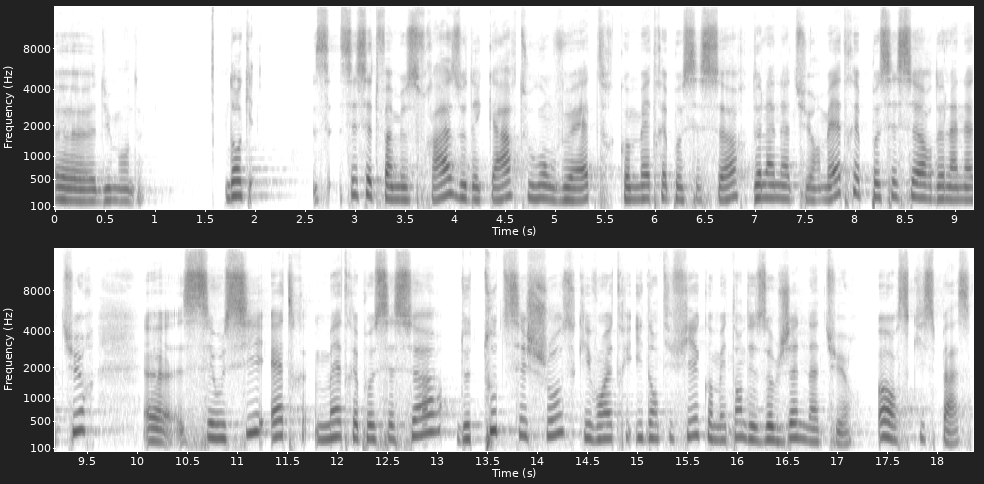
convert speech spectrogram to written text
du monde. Donc, c'est cette fameuse phrase de Descartes où on veut être comme maître et possesseur de la nature. Maître et possesseur de la nature, euh, c'est aussi être maître et possesseur de toutes ces choses qui vont être identifiées comme étant des objets de nature. Or, ce qui se passe,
